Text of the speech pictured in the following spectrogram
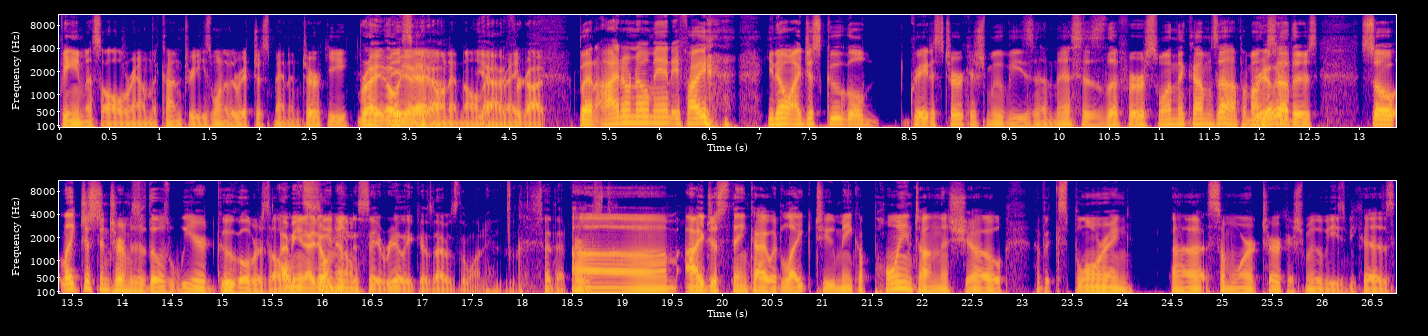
famous all around the country. He's one of the richest men in Turkey. right? They oh yeah, said yeah. on it and all yeah, that. Right. I forgot. But I don't know, man. If I, you know, I just Googled greatest Turkish movies, and this is the first one that comes up amongst Really? others. So, like, just in terms of those weird Google results. I mean, I don't you mean know, to say really because I was the one who said that first. Um, I just think I would like to make a point on this show of exploring uh, some more Turkish movies because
